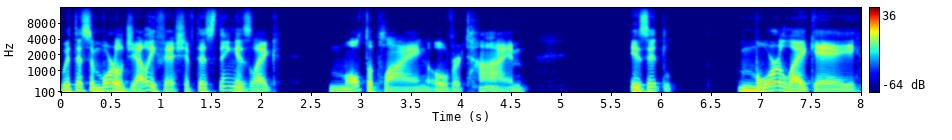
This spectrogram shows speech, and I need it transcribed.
with this immortal jellyfish, if this thing is like multiplying over time, is it more like a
